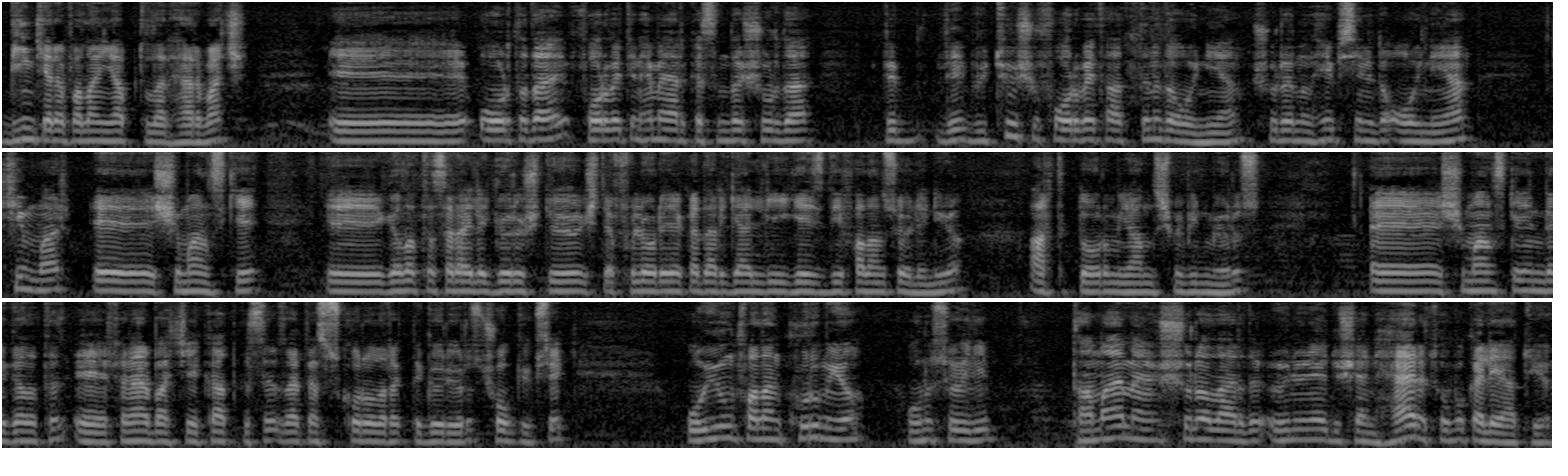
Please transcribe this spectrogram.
bin kere falan yaptılar her maç. Ee, ortada forvetin hemen arkasında şurada ve, ve bütün şu forvet hattını da oynayan, şuranın hepsini de oynayan kim var? Ee, Şimanski. Ee, Galatasaray'la görüştüğü, işte Florya'ya kadar geldiği, gezdiği falan söyleniyor. Artık doğru mu yanlış mı bilmiyoruz. Ee, Şimanski'nin de Galata, e, Fenerbahçe'ye katkısı zaten skor olarak da görüyoruz. Çok yüksek. Oyun falan kurmuyor. Onu söyleyeyim. Tamamen şuralarda önüne düşen her topu kaleye atıyor.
